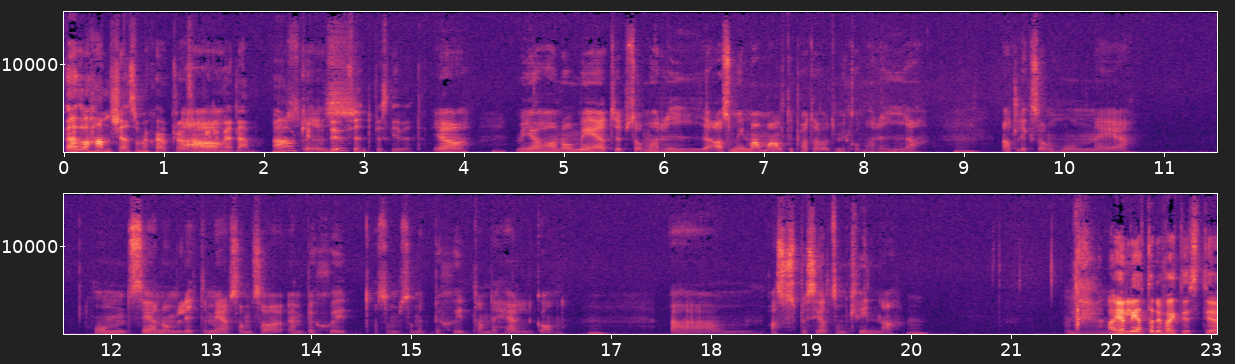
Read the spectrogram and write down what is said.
Alltså han känns som en självklar Ja. familjemedlem. Ja, okej. Precis. Det är fint beskrivet. ja. Men jag har nog mer typ så Maria. Alltså min mamma har alltid pratat väldigt mycket om Maria. Att liksom hon är, hon ser nog lite mer som så en beskydd, som, som ett beskyddande helgon. Ehm, alltså speciellt som kvinna. Ja, jag letade faktiskt. Jag,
